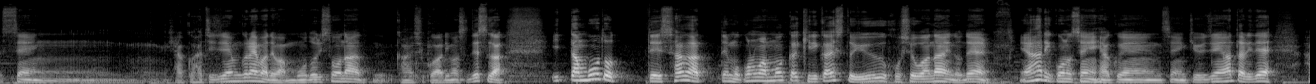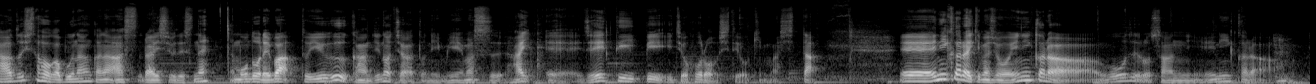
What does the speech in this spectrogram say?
1180円ぐらいまでは戻りそうな感触はあります。ですが一旦戻って下がってもこのままもう一回切り返すという保証はないのでやはりこの1100円1090円あたりで外した方が無難かな来週ですね戻ればという感じのチャートに見えますはい、えー、JTP 一応フォローしておきましたえー、エニカラー行きましょう。エニカラー5032、エニカラー。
